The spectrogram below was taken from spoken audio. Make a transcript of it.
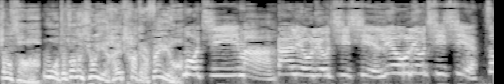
张嫂，我的装修也还差点费用。莫急嘛，打六六七七六六七七，找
